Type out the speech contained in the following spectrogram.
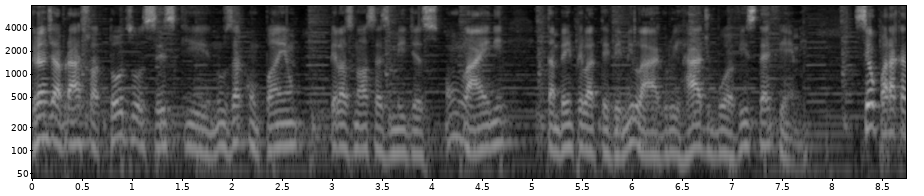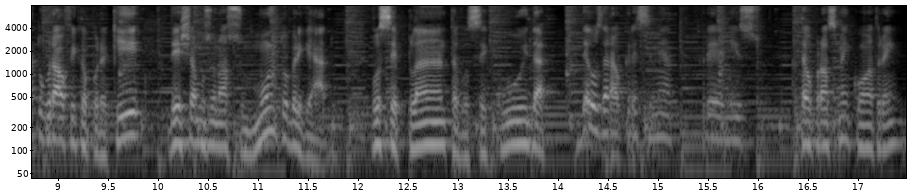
Grande abraço a todos vocês que nos acompanham pelas nossas mídias online, também pela TV Milagro e Rádio Boa Vista FM. Seu Paracatu Rural fica por aqui. Deixamos o nosso muito obrigado. Você planta, você cuida. Deus dará o crescimento. Creia nisso. Até o próximo encontro, hein?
